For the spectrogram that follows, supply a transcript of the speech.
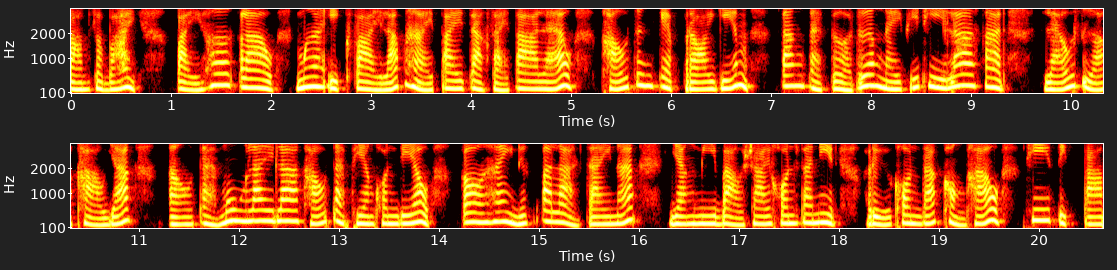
ตามสบาย ไปเฮ่อกล่าว เมื่ออีกฝ่ายลับหายไปจากสายตาแล้ว เขาจึงเก็บรอยยิ้ม ตั้งแต่เกิดเรื่องในพิธีล่าสัตว์ แล้วเสือขาวยักษ์ เอาแต่มุ่งไล่ล่าเขาแต่เพียงคนเดียว ก็ให้นึกประหลาดใจนัก ยังมีบ่าวชายคนสนิท หรือคนรักของเขาที่ติดตาม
